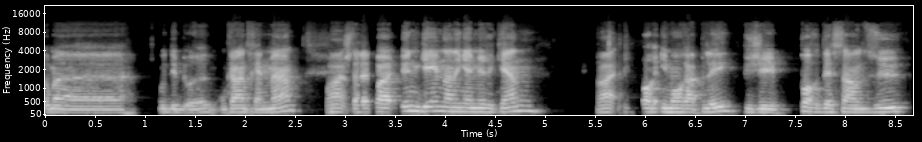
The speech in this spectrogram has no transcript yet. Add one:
comme euh, au début, euh, au camp d'entraînement. Ouais. Je t'avais faire une game dans la Ligue américaine. Ouais. Ils m'ont rappelé, puis j'ai pas redescendu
